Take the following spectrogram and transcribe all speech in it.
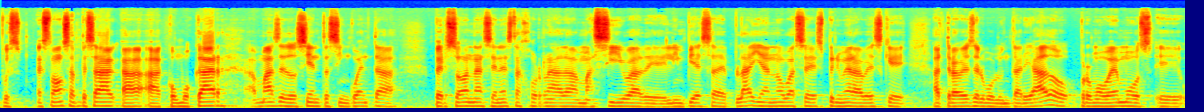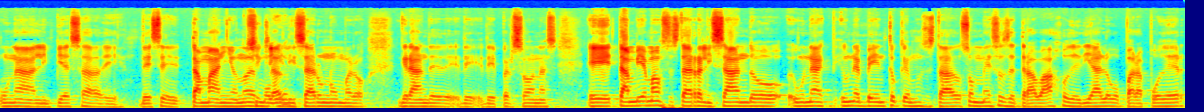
pues vamos a empezar a, a, convocar a más de 250 personas en esta jornada masiva de limpieza de playa. No va a ser es primera vez que a través del voluntariado promovemos eh, una limpieza de, ese tamaño, ¿no? de movilizar un número grande de, personas. Eh, también vamos a estar realizando un evento que hemos estado, son mesas de trabajo, de diálogo para poder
